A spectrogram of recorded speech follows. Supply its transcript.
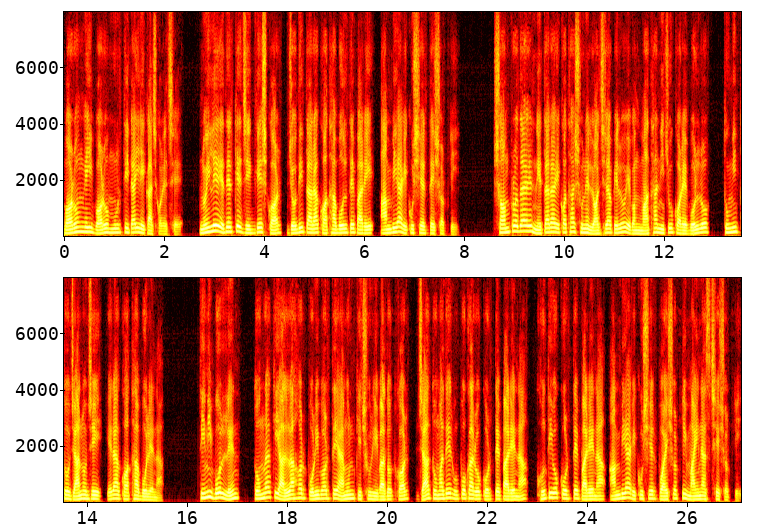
বরং এই বড় মূর্তিটাই এ কাজ করেছে। নইলে এদেরকে জিজ্ঞেস কর, যদি তারা কথা বলতে পারে, আম্বিয়া একুশের তেষট্টি। সম্প্রদায়ের নেতারা একথা শুনে লজ্জা পেল এবং মাথা নিচু করে বলল, তুমি তো জানো যে এরা কথা বলে না। তিনি বললেন, তোমরা কি আল্লাহর পরিবর্তে এমন কিছুর ইবাদত কর, যা তোমাদের উপকারও করতে পারে না, ক্ষতিও করতে পারে না? আম্বিয়ার একুশের পঁয়ষট্টি মাইনাস ছেষট্টি।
